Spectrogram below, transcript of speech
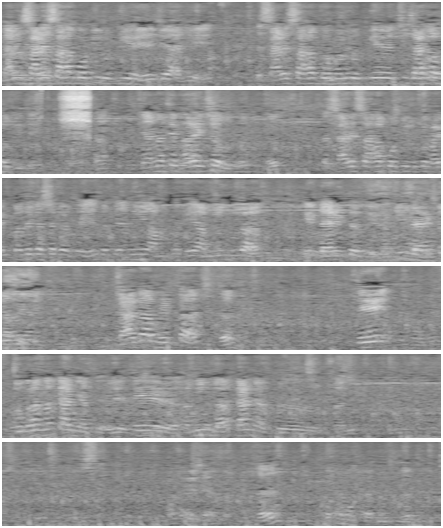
कारण साडेसहा कोटी रुपये हे जे आहे ते साडेसहा कोटी रुपयाची जागा होती ते. त्यांना ते भरायचं होतं. तर साडेसहा कोटी रुपये व्हाईटमध्ये कसं करता येईल? तर त्यांनी आम- हे अमीनला एक डायरेक्टर दिले. तीन डायरेक्टर होते. जागा भेटताच ते दोघांना काढण्यात म्हणजे ते अमीनला काढण्यात अं, आले. हं?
